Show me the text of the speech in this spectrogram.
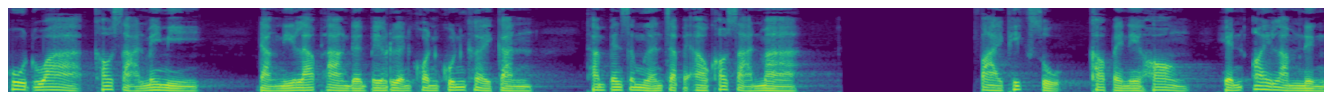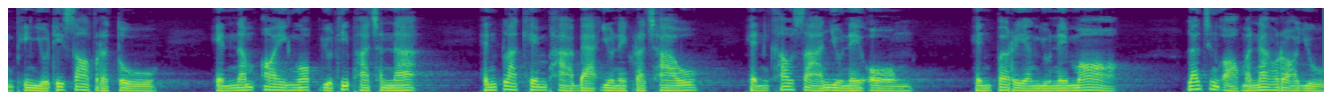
พูดว่าข้าวสารไม่มี ดังนี้แล้วพลางเดินไปเรือนคนคุ้นเคยกันทำเป็นเสมือนจะไปเอาข้าวสารมา ฝ่ายภิกษุเข้าไปในห้อง เห็นอ้อยลำหนึ่งพิงอยู่ที่ซอกประตู เห็นน้ำอ้อยงบอยู่ที่ภาชนะ เห็นปลาเค็มผ่าแบะอยู่ในกระเช้า เห็นข้าวสารอยู่ในโอง่งเห็นปรเรียงอยู่ในหม้อ แล้วจึงออกมานั่งรออยู่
